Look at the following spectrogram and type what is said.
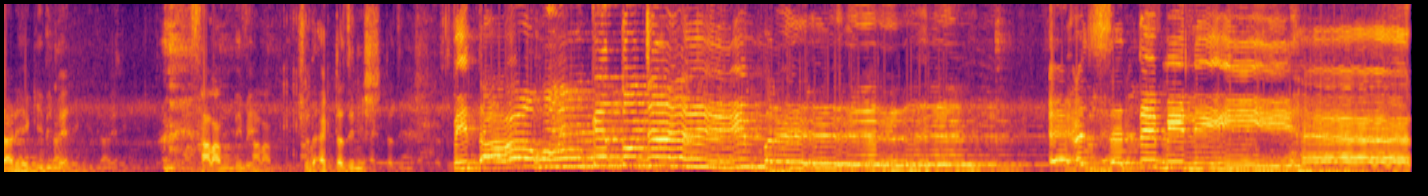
দাঁড়িয়ে কি দিবে? সালাম দিবে। শুধু একটা জিনিস। পিতা হুকে তুঝে পর ইজ্জত মিলি হ্যায়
